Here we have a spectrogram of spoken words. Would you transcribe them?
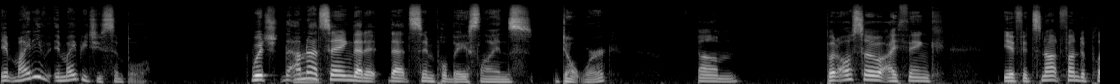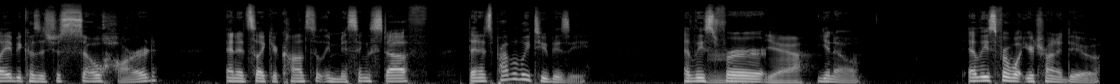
it might even it might be too simple. Which I'm not saying that it that simple bass lines don't work. Um But also, I think if it's not fun to play because it's just so hard and it's like you're constantly missing stuff, then it's probably too busy. At least for, Yeah. you know, at least for what you're trying to do.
